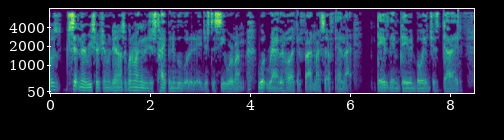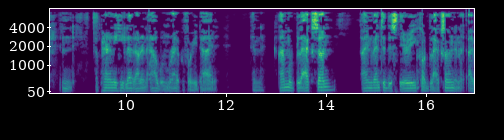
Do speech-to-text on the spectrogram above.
I was sitting there researching one day. and I was like, what am I going to just type into Google today just to see where my what rabbit hole I could find myself? And I, David David Bowie just died, and apparently he let out an album right before he died. And I'm a Black Sun. I invented this theory called Black Sun, and I,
